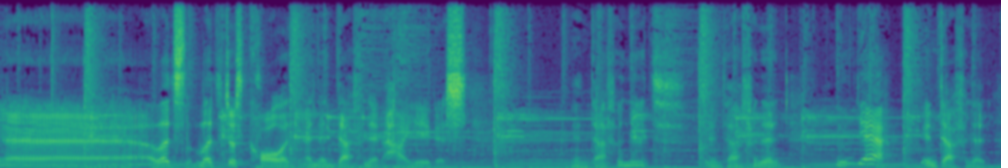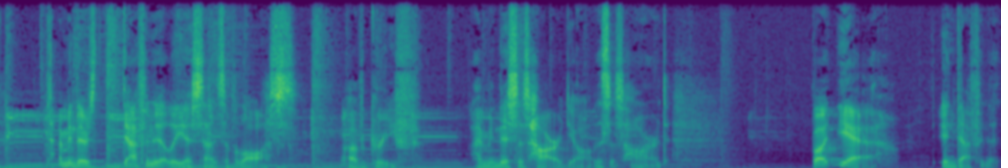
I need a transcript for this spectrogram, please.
uh, let's let's just call it an indefinite hiatus. Indefinite, indefinite, yeah, indefinite. I mean, there's definitely a sense of loss, of grief. I mean, this is hard, y'all. This is hard. But yeah, indefinite.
